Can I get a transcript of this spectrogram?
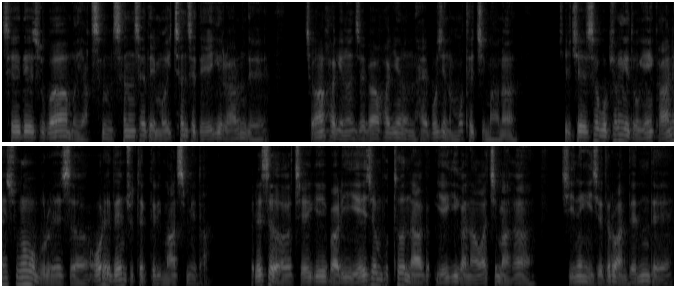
세대수가 뭐 약 3,000세대 뭐 2,000세대 얘기를 하는데 정확하게는 제가 확인은 해보지는 못했지만은 실제 서구 평리동에 간의 숭어업으로 해서 오래된 주택들이 많습니다. 그래서 재개발이 예전부터 나, 얘기가 나왔지만은 진행이 제대로 안 되는데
